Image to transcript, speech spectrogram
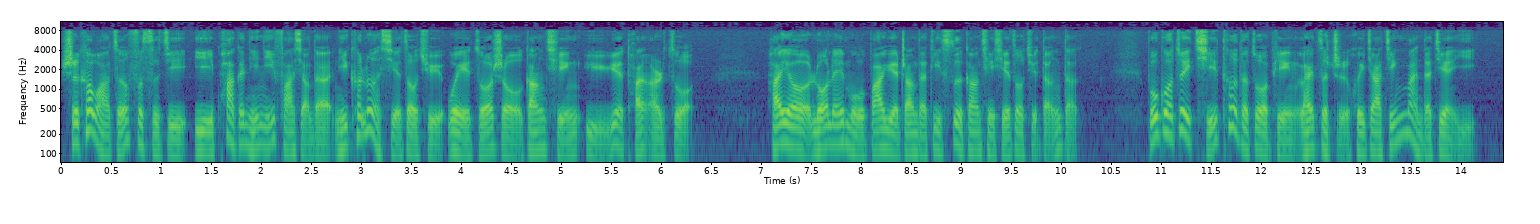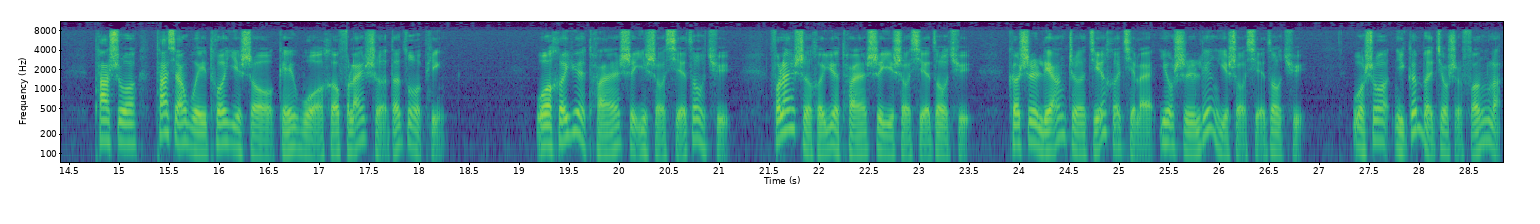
史科瓦泽夫斯基以帕格尼尼发响的尼克勒协奏曲为左手钢琴与乐团而作，还有罗雷姆八乐章的第四钢琴协奏曲等等。不过，最奇特的作品来自指挥家金曼的建议。他说，他想委托一首给我和弗莱舍的作品。我和乐团是一首协奏曲，弗莱舍和乐团是一首协奏曲。可是两者结合起来又是另一首协奏曲。我说，你根本就是疯了。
